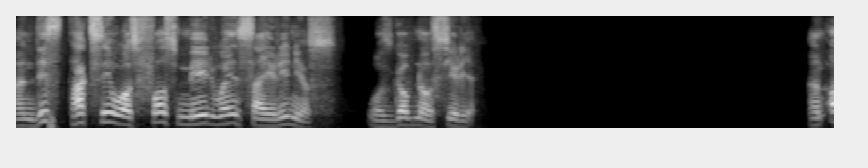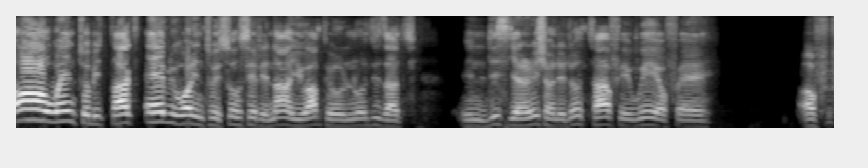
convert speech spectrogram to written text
And this taxing was first made when Cyrenius was governor of Syria. And all went to be taxed, everyone into his own city. Now you have to notice that in this generation they don't have a way of uh, of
